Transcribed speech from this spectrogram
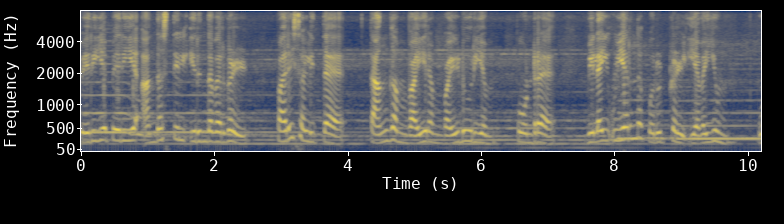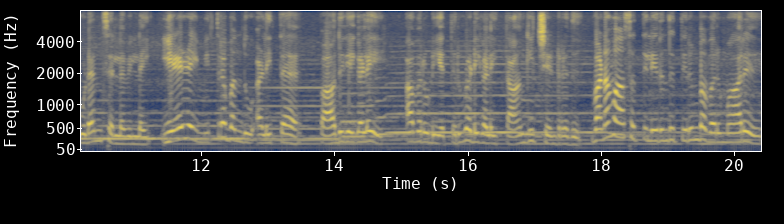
பெரிய பெரிய அந்தஸ்தில் இருந்தவர்கள் பரிசளித்த தங்கம் வைரம் வைடூரியம் போன்ற விலை உயர்ந்த பொருட்கள் எவையும் உடன் செல்லவில்லை. ஏழை மித்ரபந்து அளித்த பாதுகைகளே அவருடைய திருவடிகளை தாங்கிச் சென்றது. வனவாசத்திலிருந்து திரும்ப வருமாறு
